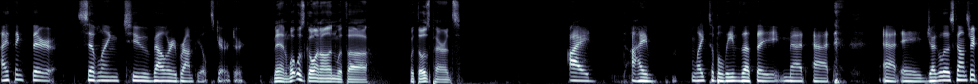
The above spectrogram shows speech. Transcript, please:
I think they're sibling to Valri Bromfield's character. Man, what was going on with uh with those parents? I I like to believe that they met at at a Juggalos concert.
